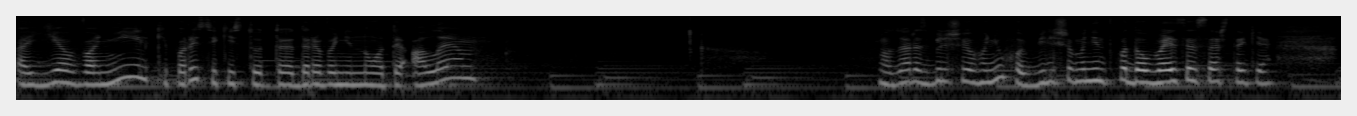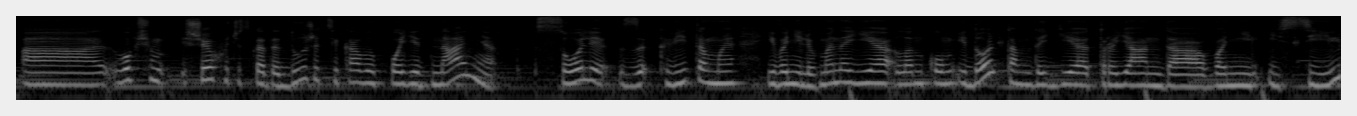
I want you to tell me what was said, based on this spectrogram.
е, є ваніль, кіпарис, якісь тут е, деревені ноти, але ну, зараз більше його нюхаю, більше мені подобається все ж таки. А, в общем, що я хочу сказати, дуже цікаве поєднання солі з квітами і ванілі. В мене є ланком ідоль, там де є троянда, ваніль і сіль.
